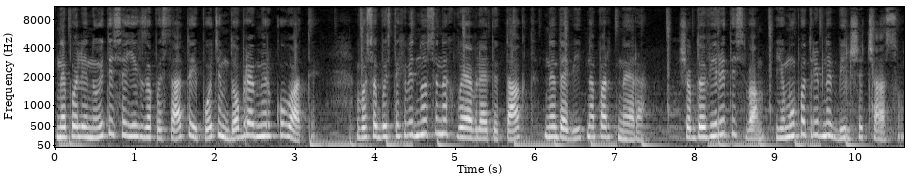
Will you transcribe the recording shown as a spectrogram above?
Не полінуйтеся їх записати і потім добре обміркувати. В особистих відносинах виявляйте такт, не давіть на партнера. Щоб довіритись вам, йому потрібно більше часу.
